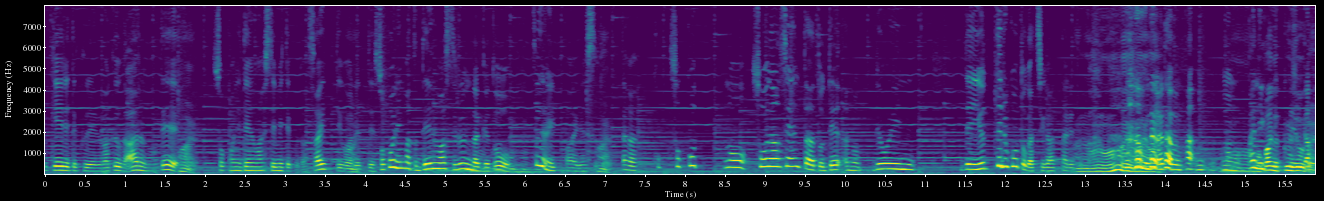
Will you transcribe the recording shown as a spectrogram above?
受け入れてくれる枠があるので、はい、そこに電話してみてくださいって言われて、はい、そこにまた電話するんだけど、それでもいっぱいです、はい、だからそこの相談センターとであの病院で言ってることが違ったりとか、だから多分パパニックっていうか、は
